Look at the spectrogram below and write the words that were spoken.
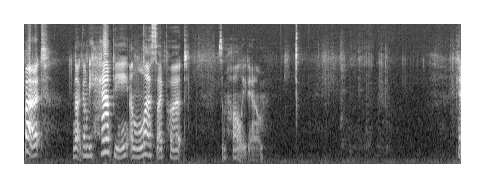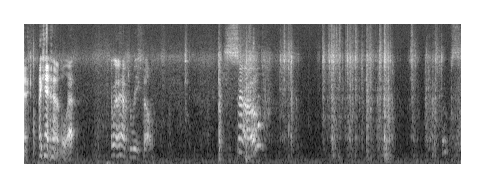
But not going to be happy unless I put some holly down. Okay, I can't handle that. I'm to have to refill. So, oops.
